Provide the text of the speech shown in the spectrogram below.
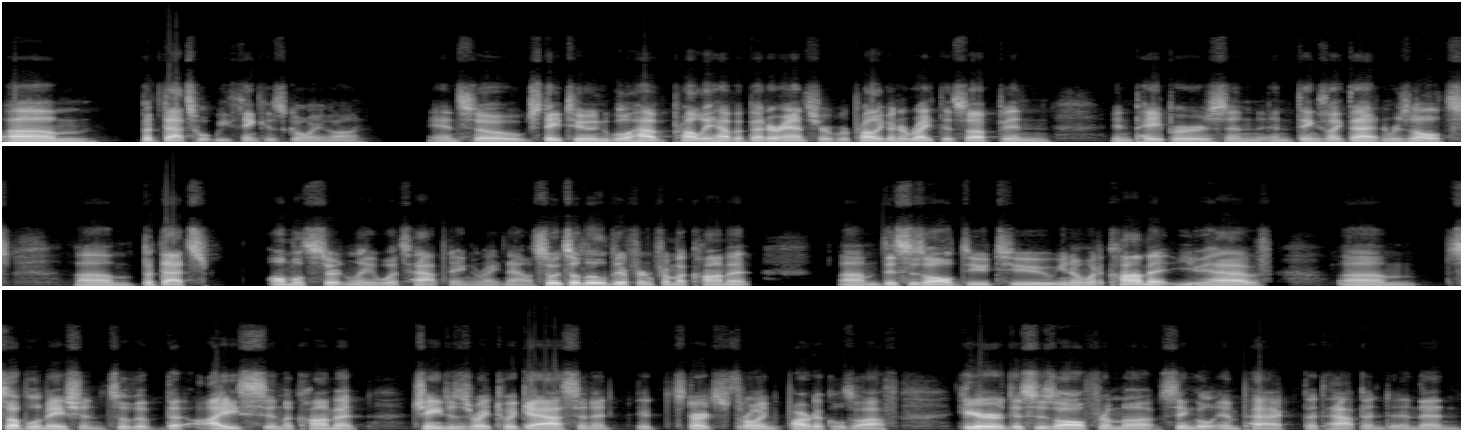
Um, but that's what we think is going on. And so stay tuned. We'll have probably have a better answer. We're probably going to write this up in in papers and and things like that and results. Um, but that's almost certainly what's happening right now. So it's a little different from a comet. Um, this is all due to you know what a comet you have um, sublimation. So the the ice in the comet changes right to a gas and it it starts throwing particles off. Here, this is all from a single impact that happened, and then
